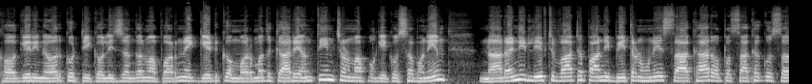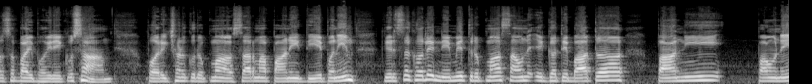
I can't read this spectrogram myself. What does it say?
खगेरी नहरको टेकौली जङ्गलमा पर्ने गेटको मर्मत कार्य अन्तिम चरणमा पुगेको छ भने नारायणी लिफ्टबाट पानी वितरण हुने शाखा र उपशाखाको सरसफाई भइरहेको छ। परीक्षणको रूपमा असारमा पानी दिए पनि कृषकहरूले नियमित रूपमा साउन एक गतेबाट पानी पाउने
